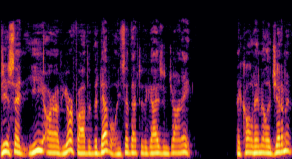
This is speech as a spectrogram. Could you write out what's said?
Jesus said, Ye are of your father, the devil. He said that to the guys in John 8. They called him illegitimate,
